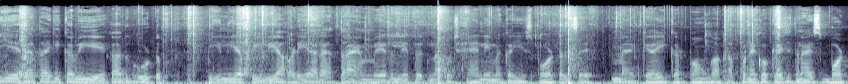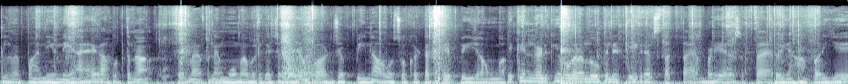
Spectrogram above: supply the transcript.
ये रहता है कि कभी एक आध घूट पी लिया पी लिया, बढ़िया रहता है। मेरे लिए तो इतना कुछ है नहीं, मैं कहीं इस बॉटल से मैं क्या ही कर पाऊँगा। अपने को क्या जितना इस बॉटल में पानी नहीं आएगा, उतना तो मैं अपने मुँह में भर के चला जाऊँगा और जब पीना होगा, उसको घटक के पी जाऊँगा। लेकिन लड़कियों वगैरह लोगों के लिए ठीक रह सकता है, बढ़िया रह सकता है। तो यहाँ पर ये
